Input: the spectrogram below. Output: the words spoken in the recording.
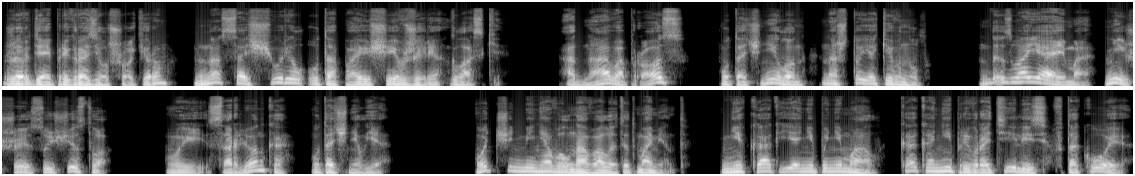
Жердяй пригрозил шокером, но сощурил утопающие в жире глазки. «Одна вопрос?» — уточнил он, на что я кивнул. «Дозвояемо, низшее существо». «Вы с Орленка?» — уточнил я. Очень меня волновал этот момент. Никак я не понимал, как они превратились в такое.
